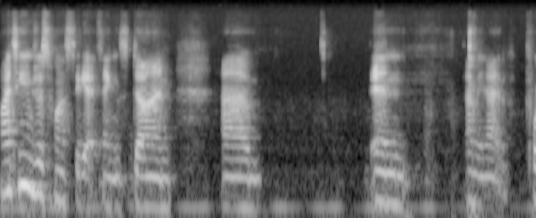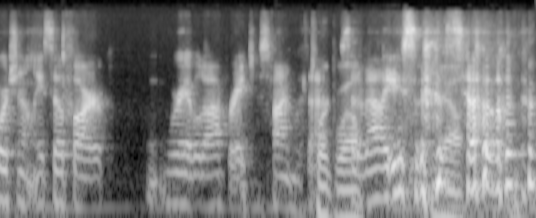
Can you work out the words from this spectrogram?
my team just wants to get things done, um, and I mean, I fortunately so far we're able to operate just fine with that well. set of values. Yeah. so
